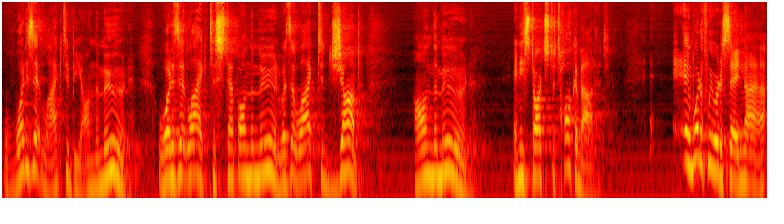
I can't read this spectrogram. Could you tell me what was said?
what is it like to be on the moon? What is it like to step on the moon? What is it like to jump on the moon? And he starts to talk about it. And what if we were to say, nah,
